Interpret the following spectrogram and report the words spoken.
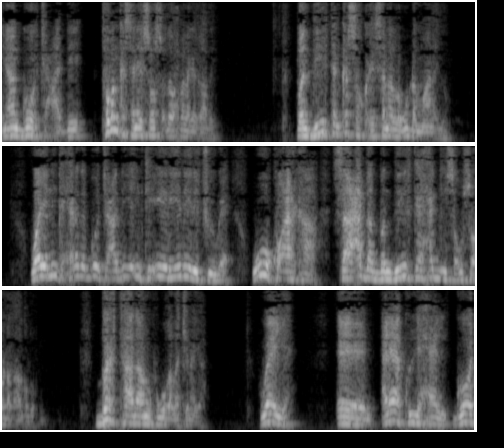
inaan gooja caddee tobanka sanee soo socda waxba laga qaaday. Bandiirtan ka sokaysana lagu dhammaanayo. Waayo ninka xerada gooja caddiya inta eeriyadeeda jooga wuu ku arkaa saacaddaad bandiirta xaggiisa u soo dhaqaaqdo. Bartaadaanu kugu qallajinaya. Waaya calaa kulli xaal gooja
